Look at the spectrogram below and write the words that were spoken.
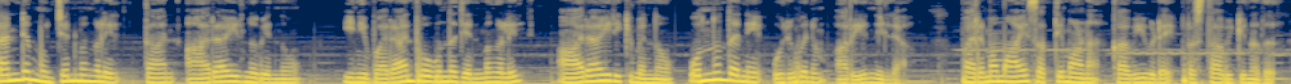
തന്റെ മുജ്ജന്മങ്ങളിൽ താൻ ആരായിരുന്നുവെന്നോ ഇനി വരാൻ പോകുന്ന ജന്മങ്ങളിൽ ആരായിരിക്കുമെന്നോ ഒന്നും തന്നെ ഒരുവനും അറിയുന്നില്ല. പരമമായ സത്യമാണ് കവിയുടെ പ്രസ്താവിക്കുന്നത്.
